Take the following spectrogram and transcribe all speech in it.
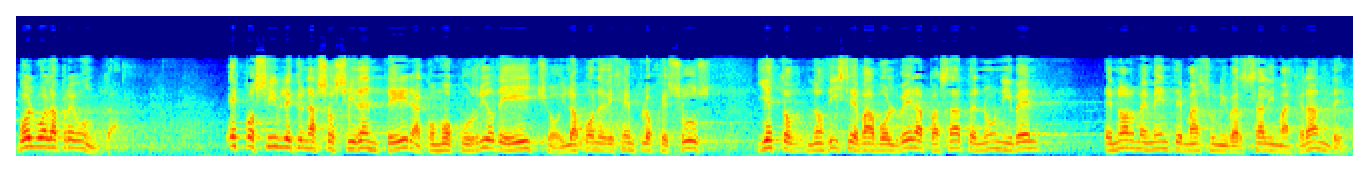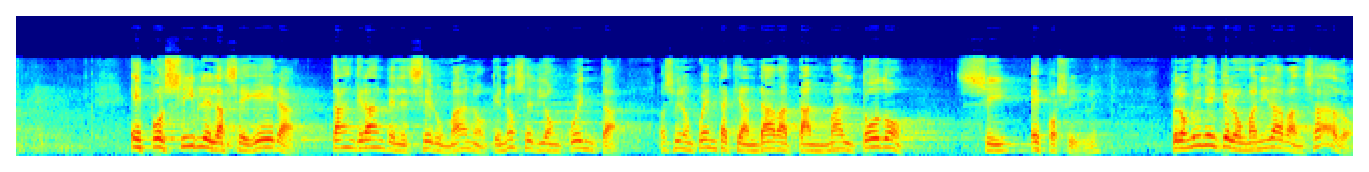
vuelvo a la pregunta. ¿Es posible que una sociedad entera, como ocurrió de hecho, y la pone de ejemplo Jesús, y esto nos dice va a volver a pasar en un nivel enormemente más universal y más grande? ¿Es posible la ceguera tan grande en el ser humano que no se dio cuenta ¿No se dieron cuenta que andaba tan mal todo? Sí, es posible. Pero miren que la humanidad ha avanzado.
